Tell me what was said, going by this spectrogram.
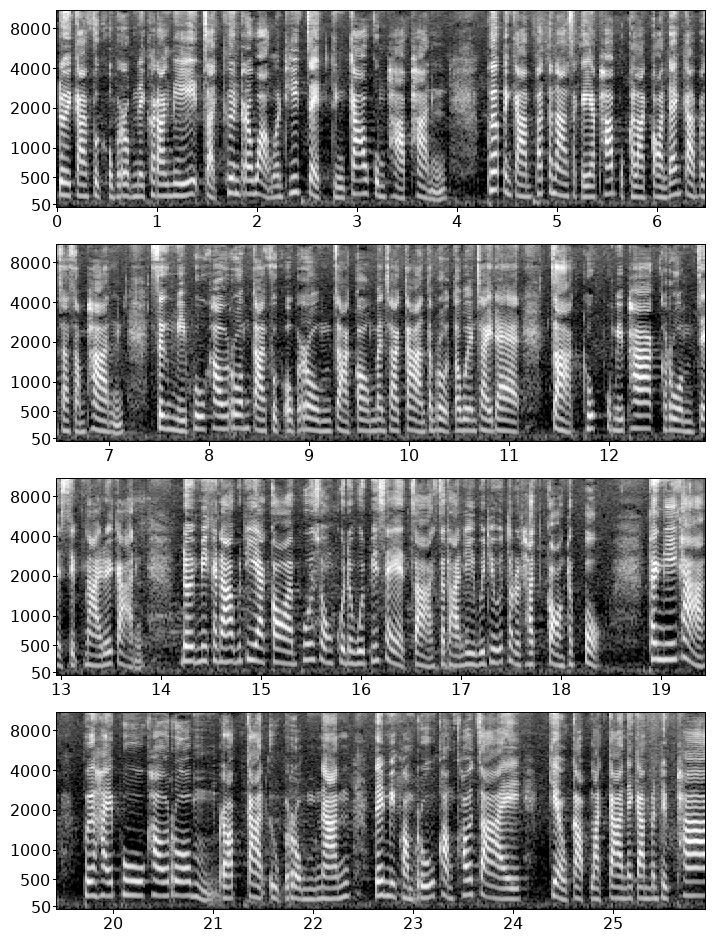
โดยการฝึกอบรมในครั้งนี้จัดขึ้นระหว่างวันที่ 7 ถึง 9 กุมภาพันธ์ เพื่อเป็นการพัฒนาศักยภาพบุคลากรด้านการประชาสัมพันธ์ ซึ่งมีผู้เข้าร่วมการฝึกอบรม จากกองบัญชาการตำรวจตะเวนชายแดนจากทุกภูมิภาครวม 70 นายด้วยกัน โดยมีคณะวิทยากรผู้ทรงคุณวุฒิพิเศษ จากสถานีวิทยุโทรทัศน์กองทัพบกทั้งนี้ค่ะ เพื่อให้ผู้เข้าร่วมรับการอบรมนั้น ได้มีความรู้ความเข้าใจเกี่ยวกับหลักการในการบันทึกภาพ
